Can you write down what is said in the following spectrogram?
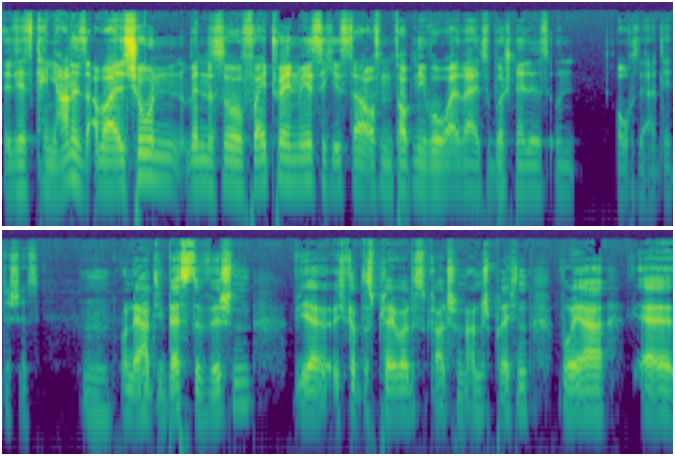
der ist kein Janis, aber ist schon, wenn das so Freight Train mäßig ist, da auf einem Top-Niveau, weil er halt super schnell ist und auch sehr athletisch ist. Mhm. Und er hat die beste Vision, wie er, ich glaube, das Play wolltest du gerade schon ansprechen, wo er äh,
